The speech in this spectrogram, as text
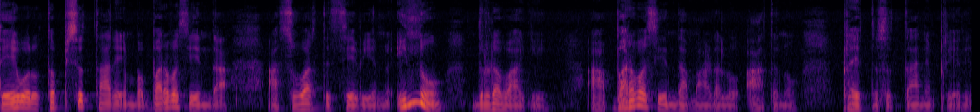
ದೇವರು ತಪ್ಪಿಸುತ್ತಾರೆ ಎಂಬ ಭರವಸೆಯಿಂದ ಆ ಸುವಾರ್ಥ ಸೇವೆಯನ್ನು ಇನ್ನೂ ದೃಢವಾಗಿ ಆ ಭರವಸೆಯಿಂದ ಮಾಡಲು ಆತನು ಪ್ರಯತ್ನಿಸುತ್ತಾನೆ ಪ್ರಿಯರಿ.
